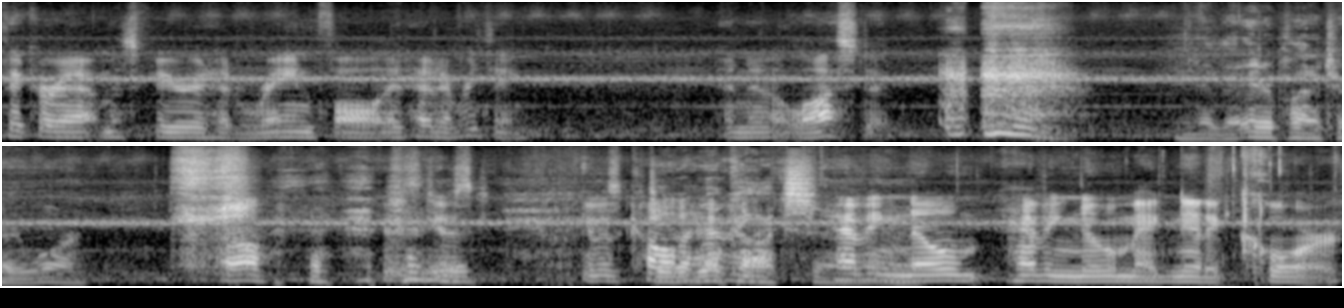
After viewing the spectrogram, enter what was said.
thicker atmosphere. It had rainfall. It had everything, and then it lost it. You know, the interplanetary war. Well, it was, it was, it was called having, Wilcox, uh, having no having no magnetic core.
